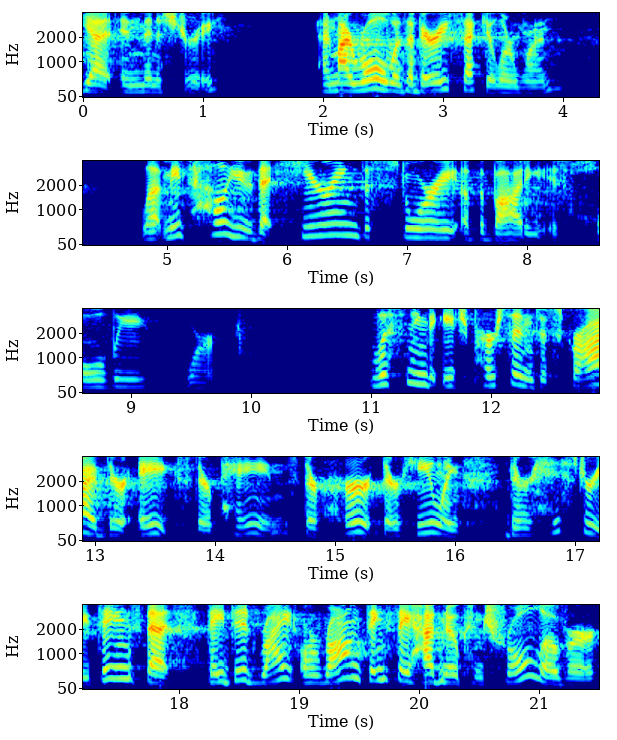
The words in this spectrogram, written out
yet in ministry, and my role was a very secular one. Let me tell you that hearing the story of the body is holy work. Listening to each person describe their aches, their pains, their hurt, their healing, their history, things that they did right or wrong, things they had no control over,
